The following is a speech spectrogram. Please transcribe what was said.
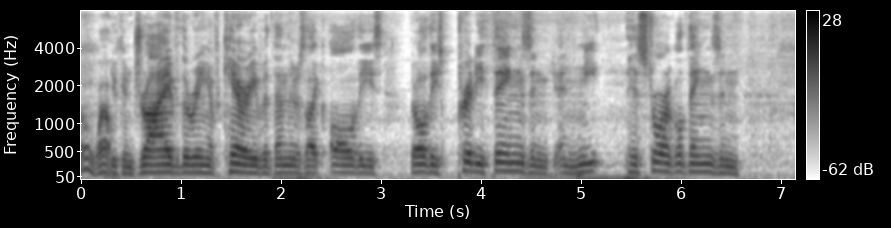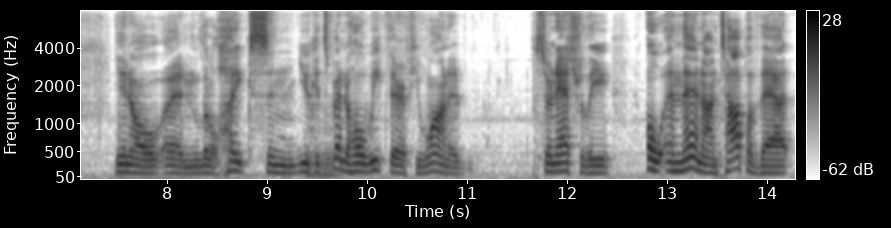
Oh, wow. You can drive the Ring of Kerry, but then there's like all these there are all these pretty things and, and neat historical things and you know and little hikes and you could spend a whole week there if you wanted. So naturally, oh, and then on top of that,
